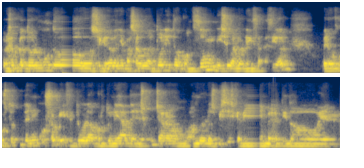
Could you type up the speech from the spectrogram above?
Por ejemplo, todo el mundo se quedó el año pasado atónito con Zoom y su valorización, pero justo en un curso que hice tuve la oportunidad de escuchar a, uno de los VCs que había invertido en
